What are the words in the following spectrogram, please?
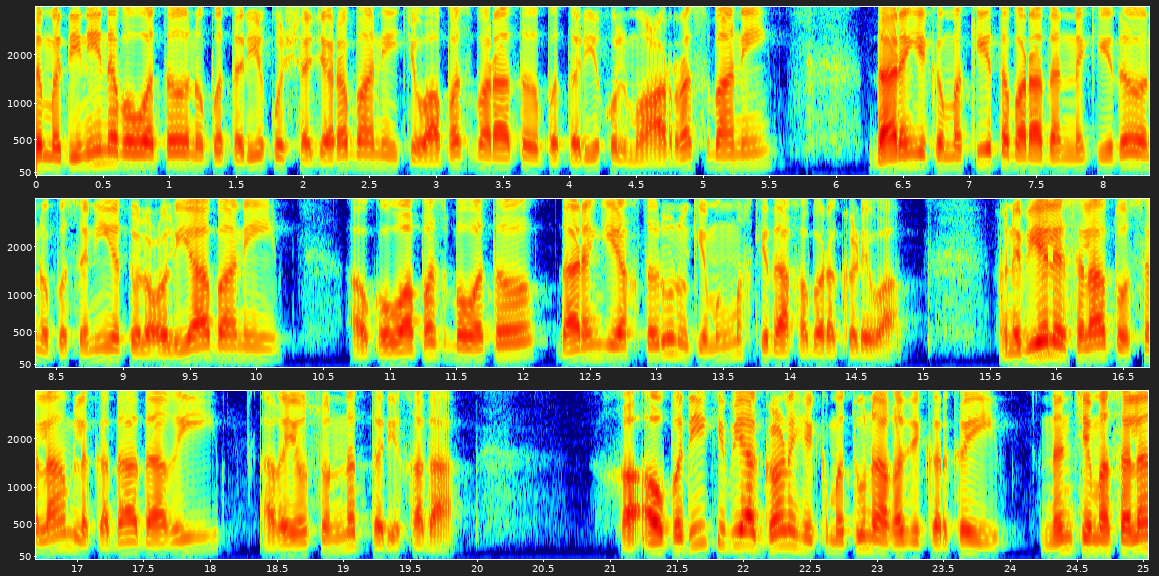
د مدینې نه به وته نو په طریق الشجره باندې چې واپس براته په طریق المعرس باندې دارنګ که مکی ته برادن کېده نو په سنیت العلیا باندې او که واپس به وته دارنګي اخترونو کې موږ مخکې دا خبره کړې وه نو نبی علیه الصلاۃ والسلام لکه دا داغي هغه یو سنت طریقه ده او په دې کې بیا ګڼ حکمتونه غ ذکر کوي نن چې مثلا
